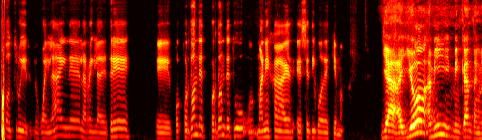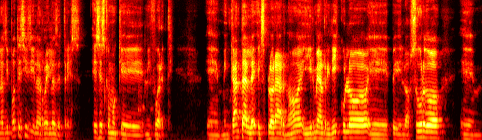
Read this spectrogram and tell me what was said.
Construir los white liners, la regla de tres, eh, ¿por, dónde, ¿Por dónde tú manejas e, ese tipo de esquema? Ya, yo, a mí me encantan las hipótesis y las reglas de tres. Ese es como que mi fuerte. Eh, me encanta explorar, ¿no? Irme al ridículo, eh, lo absurdo. Em,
